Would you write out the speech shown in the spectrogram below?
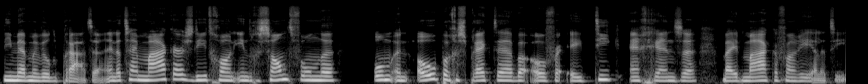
die met me wilden praten. En dat zijn makers die het gewoon interessant vonden om een open gesprek te hebben over ethiek en grenzen bij het maken van reality.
